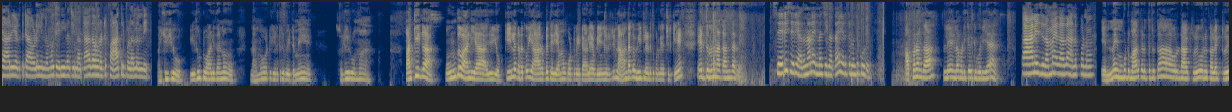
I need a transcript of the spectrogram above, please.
யாரையும் எடுத்துட்டாவளோ என்னமோ தெரியல சின்னத்தா. அதை ஒரு வாட்டி பார்த்துட்டு போலான்னு வந்தேன். ஐயோ இது விட்டு வாலி தானோ? நம்ம வாட்டுக்கு எடுத்துட்டு போயிட்டோமே. சொல்லிடுவோமா பாக்கியக்கா உங்க வாலியா? ஐயோ கீழே கிடக்கவும் யாரோட தெரியாம போட்டு போயிட்டாலே அப்படின்னு சொல்லிட்டு நான் தாக்க வீட்டில் எடுத்து கொண்டு வச்சிருக்கேன். எடுத்துட்டு வந்து நான் தந்துடுறேன். சரி சரி. அதனால என்ன சின்னத்தா எடுத்துட்டு வந்து கொடு. அப்புறம்க்கா பிள்ளை என்ன படிக்க வைக்க போறிய? காலேஜ் நம்ம ஏதாவது அனுப்பணும். என்ன இம்புட்டு மார்க் எடுத்துருக்கா ஒரு டாக்டர் ஒரு கலெக்டர்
